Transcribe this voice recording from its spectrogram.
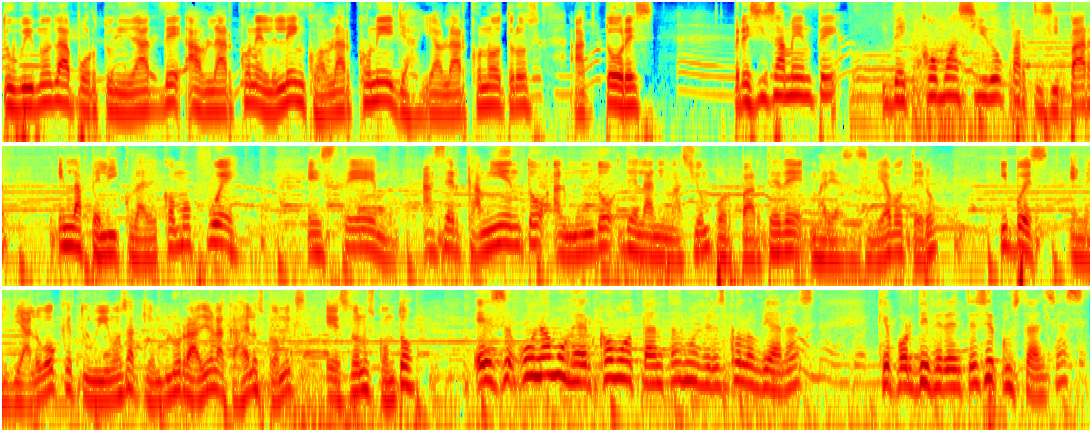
tuvimos la oportunidad de hablar con el elenco, hablar con ella y hablar con otros actores precisamente de cómo ha sido participar en la película, de cómo fue este acercamiento al mundo de la animación por parte de María Cecilia Botero. Y pues en el diálogo que tuvimos aquí en Blue Radio, en la caja de los cómics, esto nos contó. Es una mujer como tantas mujeres colombianas que por diferentes circunstancias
